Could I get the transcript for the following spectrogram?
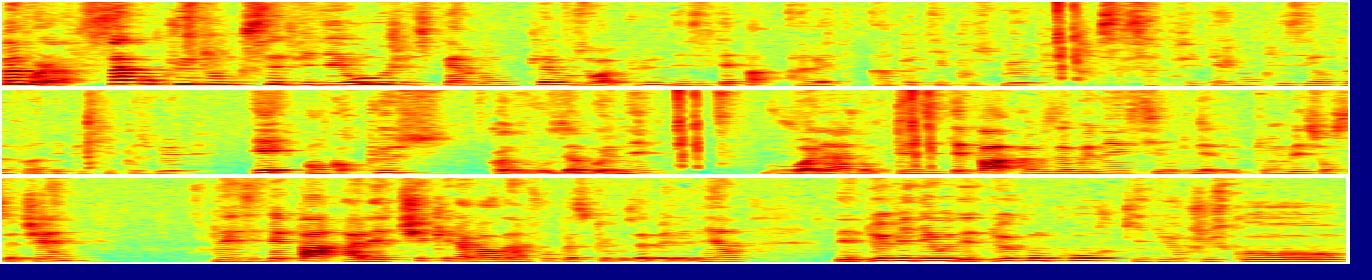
ben voilà, ça conclut donc cette vidéo. J'espère donc qu'elle vous aura plu. N'hésitez pas à mettre un petit pouce bleu parce que ça me fait tellement plaisir d'avoir des petits pouces bleus. Et encore plus quand vous vous abonnez. Voilà, donc n'hésitez pas à vous abonner si vous venez de tomber sur cette chaîne. N'hésitez pas à aller checker la barre d'infos parce que vous avez les liens des deux vidéos, des deux concours qui durent jusqu'au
